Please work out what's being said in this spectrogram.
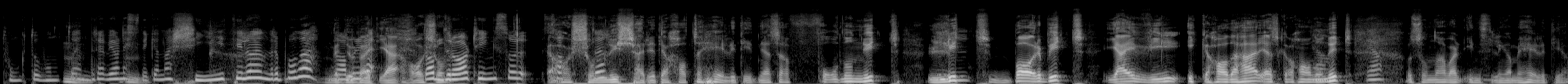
tungt og vondt å endre. Vi har nesten ikke energi til å endre på det. Mm. Men Da, vet, det, jeg har da sånn drar ting så Jeg har sånn nysgjerrighet. Jeg har hatt det hele tiden. Jeg sa få noe nytt. Lytt. Bare bytt. Jeg vil ikke ha det her. Jeg skal ha noe Ja, nytt. ja. Og sånn har vært innstillinga mi hele tida.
